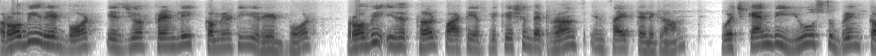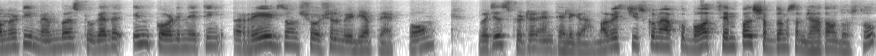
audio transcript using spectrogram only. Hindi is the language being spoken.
Robbie Raid board is your friendly community Raid board Robbie is a third party application that run in Telegram which can be used to bring community members together in coordinating raids on social media platform, which is Twitter and Telegram. अब इस चीज़ को मैं आपको बहुत सिंपल शब्दों में समझाता हूँ दोस्तों।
